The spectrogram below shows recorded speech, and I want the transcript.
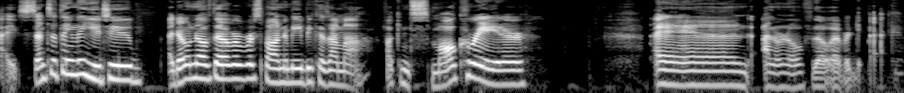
I sent a thing to YouTube. I don't know if they'll ever respond to me because I'm a fucking small creator. And I don't know if they'll ever get back.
